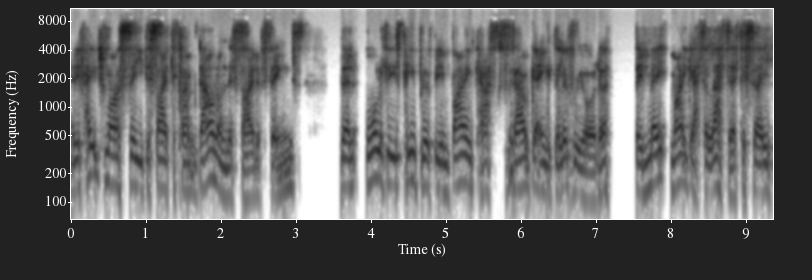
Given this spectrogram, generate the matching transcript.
And if HMRC decide to clamp down on this side of things, then all of these people who've been buying casks without getting a delivery order they may, might get a letter to say,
